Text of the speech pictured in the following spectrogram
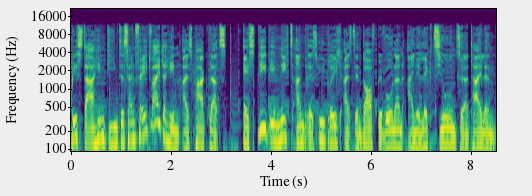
bis dahin diente sein Feld weiterhin als Parkplatz. Es blieb ihm nichts anderes übrig, als den Dorfbewohnern eine Lektion zu erteilen.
